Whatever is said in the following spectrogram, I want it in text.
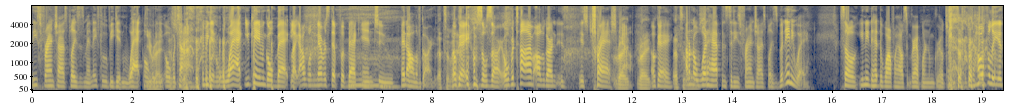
these franchise places, man, they food be getting whack over You're the right. over That's time. true. they be getting whack. You can't even go back. Like I will never step foot back into an Olive Garden. That's Okay. I'm so sorry. Over time, Olive Garden is is trash Right, now. right. Okay. That's I don't know what happens to these franchise places, but anyway. So you need to head to Waffle House and grab one of them grilled cheese. Hopefully, it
